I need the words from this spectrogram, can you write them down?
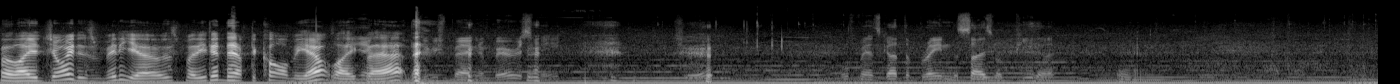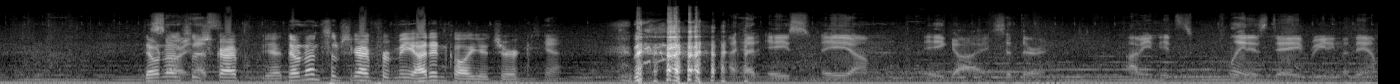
Well, I enjoyed his videos, but he didn't have to call me out like that. Douchebag and embarrass me. Sure. Wolfman's got the brain the size of a peanut. don't Sorry, that's- unsubscribe. Yeah, don't unsubscribe from me. I didn't call you a jerk. Yeah. I had a a um a guy sit there and I mean it's plain as day reading the damn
